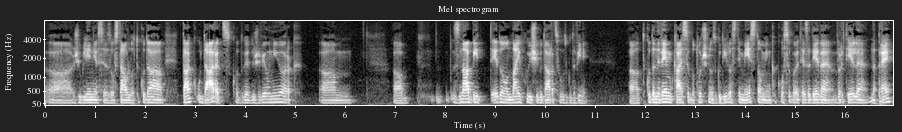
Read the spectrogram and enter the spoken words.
uh, življenje se je zaustavilo. Tako da tak udarec, kot ga je doživel New York, um, uh, zna biti eden od najhujših udarcev v zgodovini. Uh, tako da ne vem, kaj se bo točno zgodilo s tem mestom in kako se bodo te zadeve vrtele naprej.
